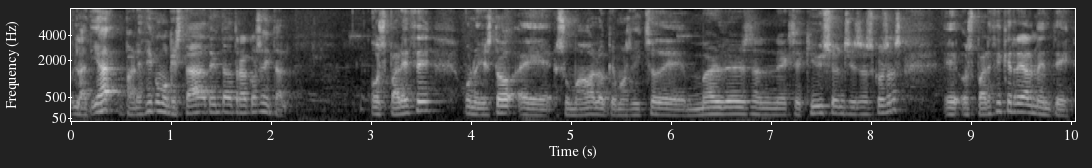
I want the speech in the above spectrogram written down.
la tía parece como que está atenta a otra cosa y tal. ¿Os parece? Bueno, y esto eh, sumado a lo que hemos dicho de murders and executions y esas cosas, eh, ¿os parece que realmente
